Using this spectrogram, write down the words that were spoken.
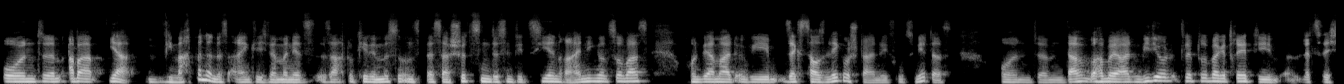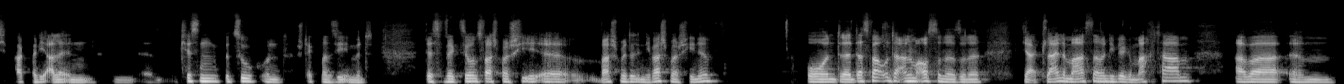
Und ähm, aber ja, wie macht man denn das eigentlich, wenn man jetzt sagt, okay, wir müssen uns besser schützen, desinfizieren, reinigen und sowas und wir haben halt irgendwie 6000 Lego-Steine, wie funktioniert das? Und ähm, da haben wir halt einen Videoclip drüber gedreht, die äh, letztlich packt man die alle in, in, in äh, Kissenbezug und steckt man sie mit Desinfektionswaschmaschine, äh, in die Waschmaschine. Und äh, das war unter anderem auch so eine, so eine ja, kleine Maßnahme, die wir gemacht haben. Aber ähm,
